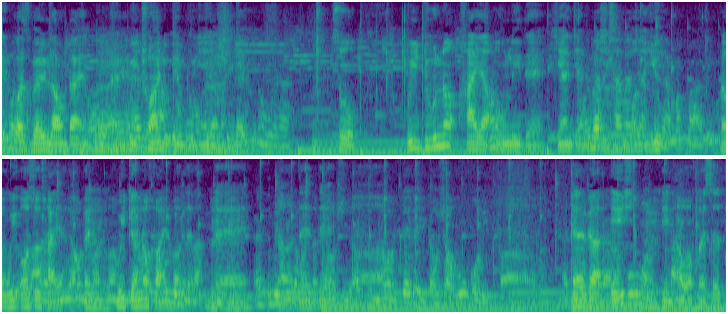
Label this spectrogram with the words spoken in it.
it was very long time ago and we try to improve year by year so we do not hire only the young generation or the youth, but we also hire. But we cannot find about that. The, uh, the, the uh, elder age in our faci-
